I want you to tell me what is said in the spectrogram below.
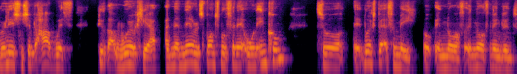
relationship to have with people that work here, and then they're responsible for their own income. So it works better for me up in north in north of England.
